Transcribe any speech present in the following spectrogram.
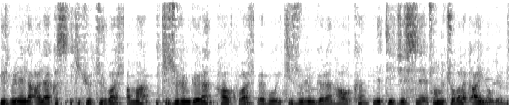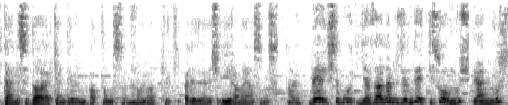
birbirleriyle alakasız iki kültür var ama iki zulüm gören halk var ve bu iki zulüm gören halkın neticesi sonuç olarak aynı oluyor. Bir tanesi daha erken devrimin patlaması sonra Türkiye e, şey, İran'a yansıması. Evet. Ve işte bu yazarlar üzerinde etkisi olmuş. Yani Rus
